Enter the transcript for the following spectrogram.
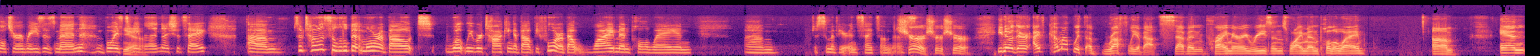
culture raises men, boys to yeah. be men, I should say. Um, so tell us a little bit more about what we were talking about before about why men pull away and um, just some of your insights on this. Sure, sure, sure. You know, there I've come up with a, roughly about seven primary reasons why men pull away. Um, and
